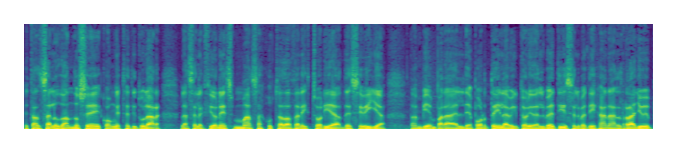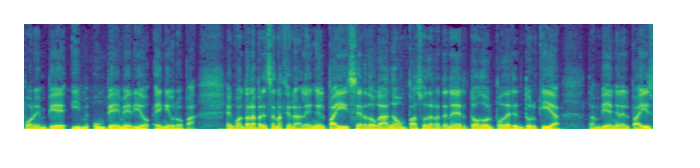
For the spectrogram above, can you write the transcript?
están saludándose con este titular. Las elecciones más ajustadas de la historia de Sevilla. También para el deporte y la victoria del Betis. El Betis gana al Rayo y pone en pie un pie y medio en Europa. En cuanto a la prensa nacional, en el país, Erdogan a un paso de retener todo el poder en Turquía. También en el país,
